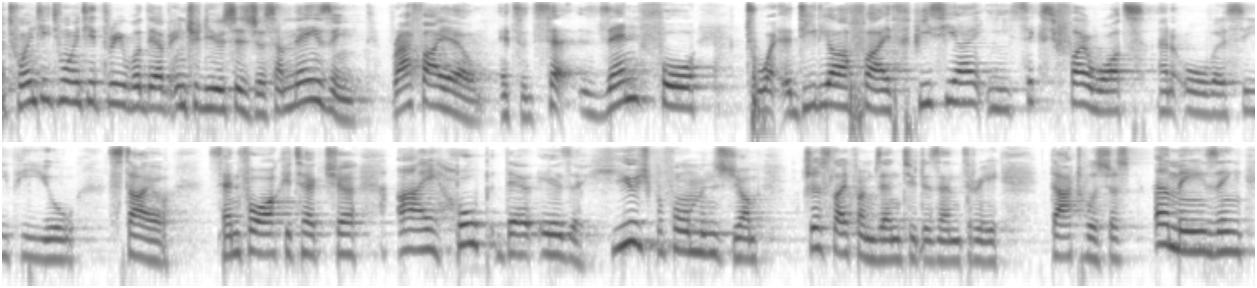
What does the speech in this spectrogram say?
2023, what they have introduced is just amazing. Raphael, it's a Zen 4 DDR5 PCIe 65 watts and over CPU style. Zen 4 architecture. I hope there is a huge performance jump just like from Zen 2 to Zen 3. That was just amazing.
